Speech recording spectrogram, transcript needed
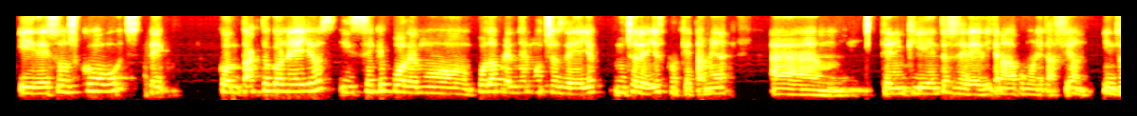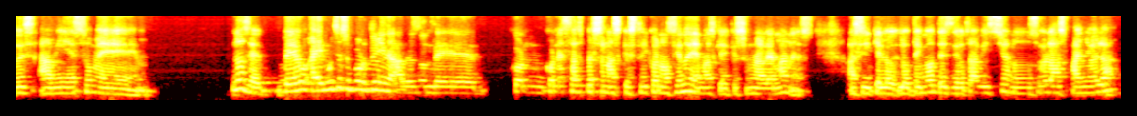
y de esos coaches te contacto con ellos y sé que podemos, puedo aprender muchos de ellos, muchos de ellos porque también tienen clientes que se dedican a la comunicación. Y entonces a mí eso me, no sé, veo, hay muchas oportunidades donde con, con estas personas que estoy conociendo y además que, que son alemanes. Así que lo, lo, tengo desde otra visión, no solo la española,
